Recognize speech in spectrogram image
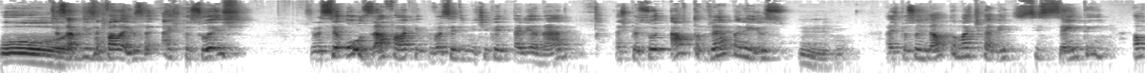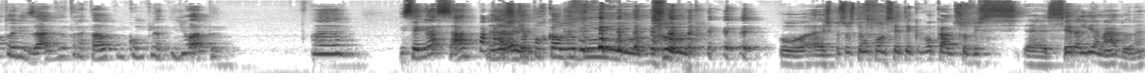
O... Você sabe que você fala isso, as pessoas. Se você ousar falar que você admitir que é alienado, as pessoas. Auto, já reparei isso. Hum. As pessoas automaticamente se sentem autorizadas a tratá-lo como um completo idiota. É, Isso é engraçado pra mas caralho. acho que é por causa do... do- o- as pessoas têm um conceito equivocado sobre é, ser alienado, né?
